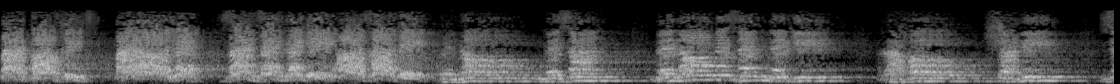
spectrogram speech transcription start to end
برای زن زندگی آزادی. به نام زن به نام زندگی. رها شوی ز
